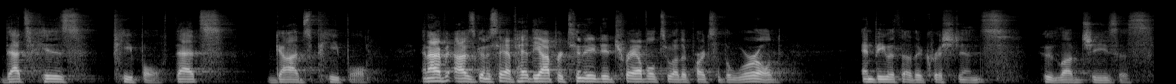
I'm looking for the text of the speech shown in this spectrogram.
That's his people. That's God's people. And I've, i was going to say, I've had the opportunity to travel to other parts of the world and be with other Christians who love Jesus.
